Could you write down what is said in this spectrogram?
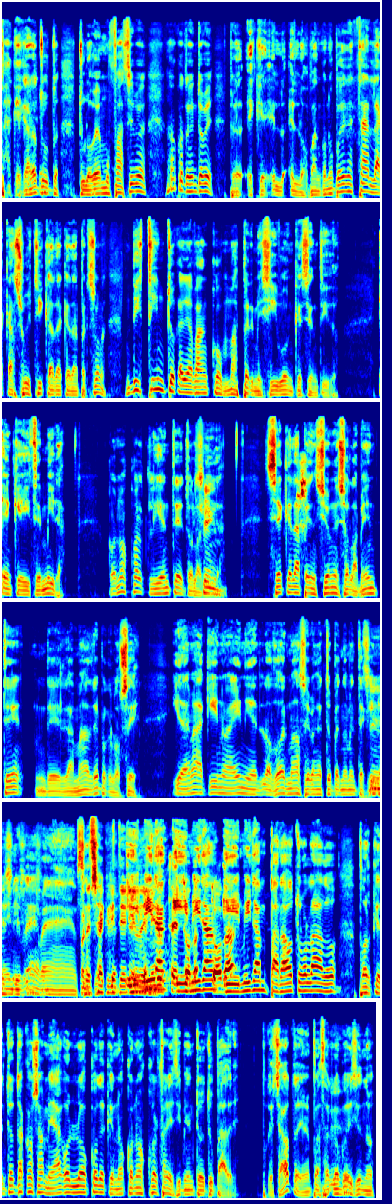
Para que claro, tú, tú- lo ves muy fácil, ah, 400 veces. pero es que en, en los bancos no pueden estar la casuística de cada persona. Distinto que haya bancos más permisivos, ¿en qué sentido? En que dicen, mira, conozco al cliente de toda la Sí. vida, sé que la pensión es solamente de la madre, porque lo sé. Y además aquí no hay ni los dos hermanos se ven estupendamente aquí Sí, no hay sí, ni eh, Por ese criterio y de- miran, y miran, toda- y miran para otro lado porque entre otras cosas me hago loco de que no conozco el fallecimiento de tu padre porque esa otra yo me puedo hacer loco diciendo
